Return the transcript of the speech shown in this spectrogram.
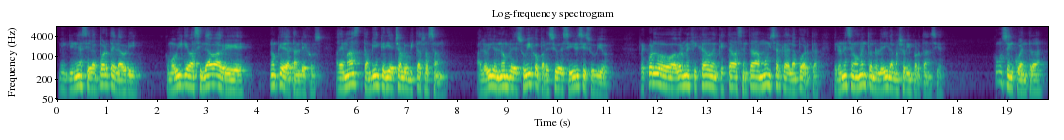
Me incliné hacia la puerta y la abrí. Como vi que vacilaba, agregué, no queda tan lejos. Además, también quería echarle un vistazo a Sam. Al oír el nombre de su hijo, pareció decidirse y subió. Recuerdo haberme fijado en que estaba sentada muy cerca de la puerta, pero en ese momento no le di la mayor importancia. ¿Cómo se encuentra?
